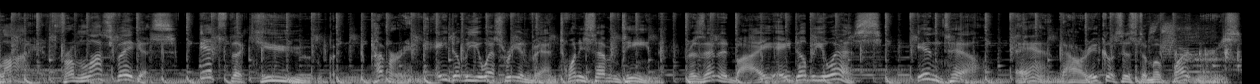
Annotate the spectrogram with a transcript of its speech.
Live from Las Vegas, it's theCUBE. Covering AWS reInvent 2017. Presented by AWS, Intel, and our ecosystem of partners.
